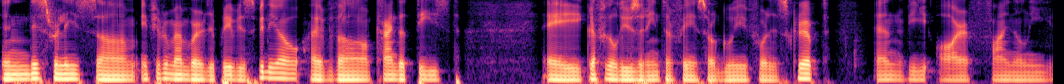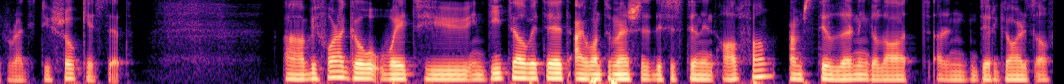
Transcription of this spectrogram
In this release, um, if you remember the previous video, I've uh, kind of teased a graphical user interface or GUI for the script, and we are finally ready to showcase it. Uh, before I go way too in detail with it, I want to mention that this is still in alpha. I'm still learning a lot in the regards of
